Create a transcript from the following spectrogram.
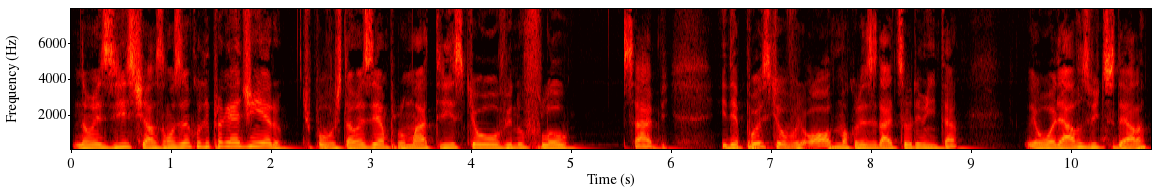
não existe, elas fazendo aquilo ali pra ganhar dinheiro. Tipo, vou te dar um exemplo, uma atriz que eu ouvi no Flow, sabe? E depois que eu, óbvio, uma curiosidade sobre mim, tá? Eu olhava os vídeos dela,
